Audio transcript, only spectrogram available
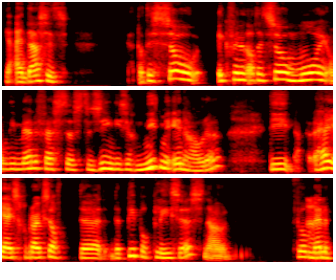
Ja, en daar zit, dat is zo, ik vind het altijd zo mooi om die manifestors te zien die zich niet meer inhouden. Die, hè, jij gebruikt zelf de, de people pleasers. Nou, Veel Mm.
